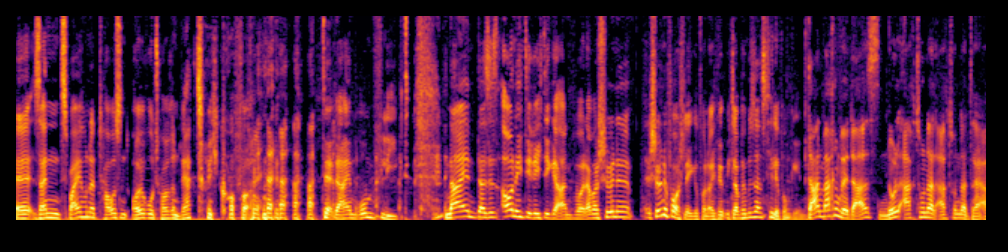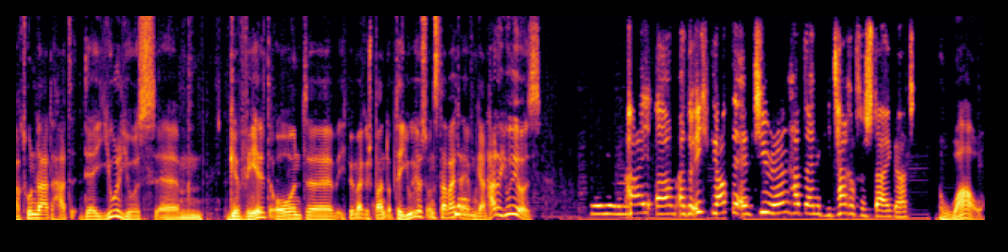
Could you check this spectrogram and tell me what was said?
äh, seinen 200.000 Euro teuren Werkzeugkoffer, der daheim rumfliegt. Nein, das ist auch nicht die richtige Antwort, aber schöne, schöne Vorschläge von euch. Ich glaube, wir müssen ans Telefon gehen. Dann machen wir das. 0800 800 3800 hat der Julius ähm, gewählt und äh, ich bin mal gespannt, ob der Julius uns da weiterhelfen kann. Hallo Julius! Hi, ähm, also ich glaube, der Ed Sheeran hat seine Gitarre versteigert. Wow.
